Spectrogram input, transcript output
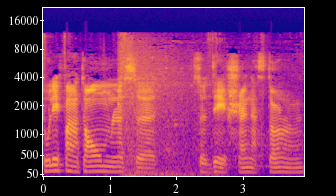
Tous les fantômes, là, se, se déchaînent à cette heure, hein.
